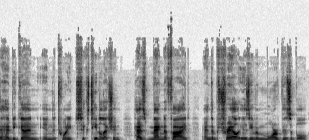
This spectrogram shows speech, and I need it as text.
that had begun in the 2016 election has magnified and the betrayal is even more visible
